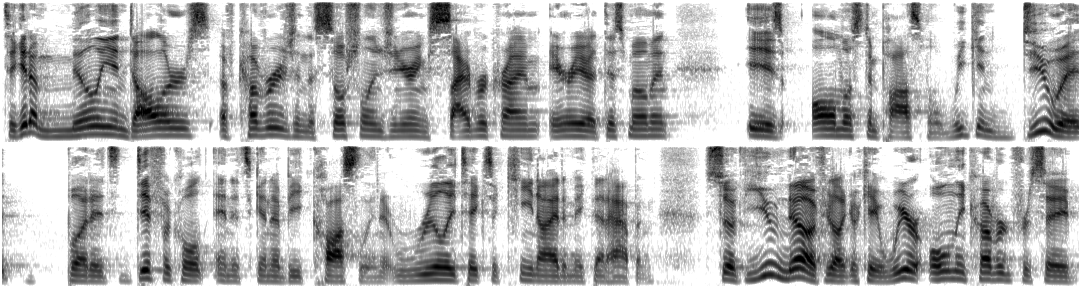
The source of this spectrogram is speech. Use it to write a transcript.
to get a million dollars of coverage in the social engineering cybercrime area at this moment is almost impossible. We can do it, but it's difficult and it's going to be costly. And it really takes a keen eye to make that happen. So if you know, if you're like, okay, we're only covered for say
